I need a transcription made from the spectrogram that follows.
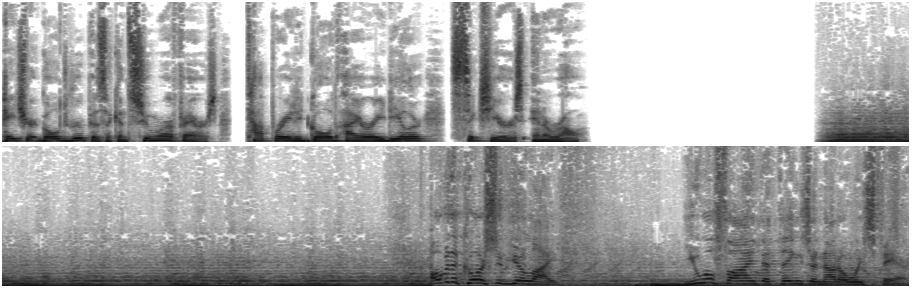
Patriot Gold Group is a consumer affairs top rated gold IRA dealer six years in a row. Over the course of your life, you will find that things are not always fair.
